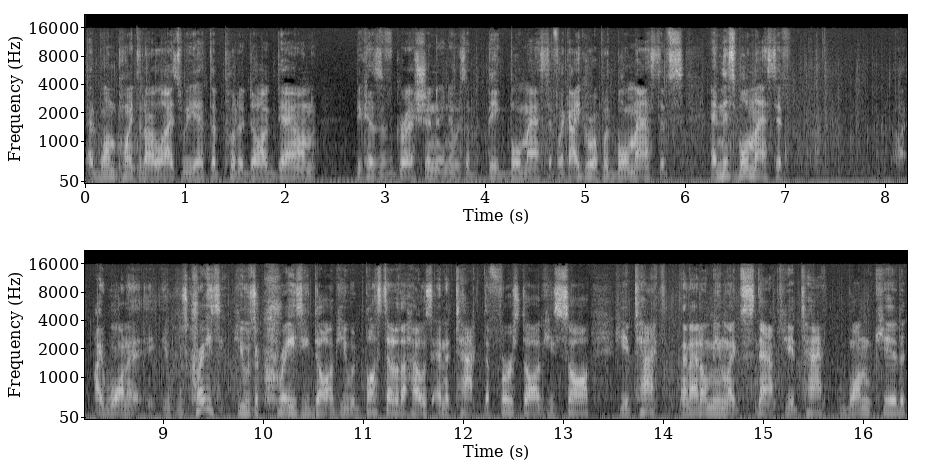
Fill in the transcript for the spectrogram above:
at one point in our lives, we had to put a dog down because of aggression, and it was a big bull mastiff. Like I grew up with bull mastiffs, and this bull mastiff I want to. It was crazy. He was a crazy dog. He would bust out of the house and attack the first dog he saw. He attacked, and I don't mean like snapped. He attacked one kid,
